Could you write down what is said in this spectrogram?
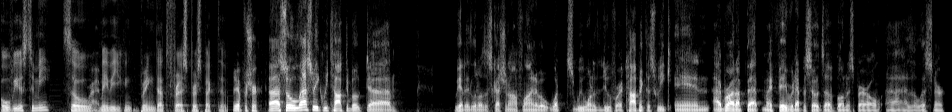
obvious to me. So Right. maybe you can bring that fresh perspective. Yeah, for sure. Uh, so last week we talked about uh, we had a little discussion offline about what we wanted to do for a topic this week, and I brought up that my favorite episodes of Bonus Barrel uh, as a listener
